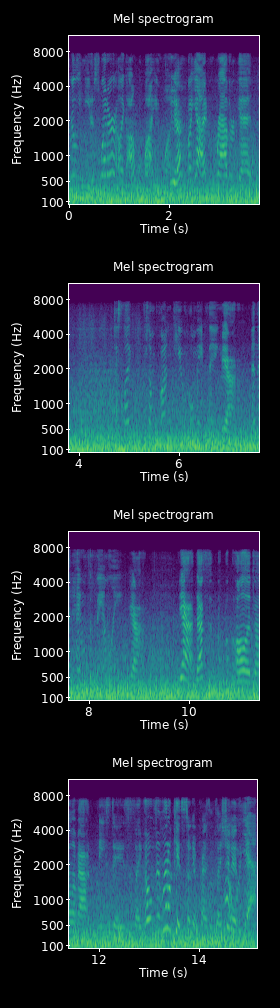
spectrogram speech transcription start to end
really need a sweater, like I will buy you one. Yeah. But yeah, I'd rather get just like some fun, cute homemade things. yeah. And then hang with the family. Yeah. Yeah, that's all it's all about these days. Is like, oh, the little kids still get presents. I oh, shouldn't. Oh yeah,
